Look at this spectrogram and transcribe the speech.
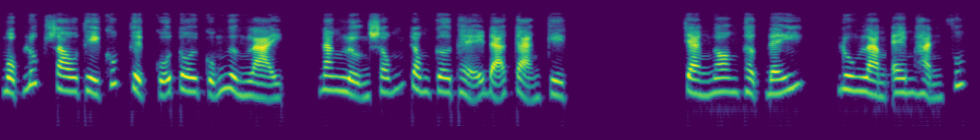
Một lúc sau thì khúc thịt của tôi cũng ngừng lại, năng lượng sống trong cơ thể đã cạn kiệt. Chàng ngon thật đấy, luôn làm em hạnh phúc.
